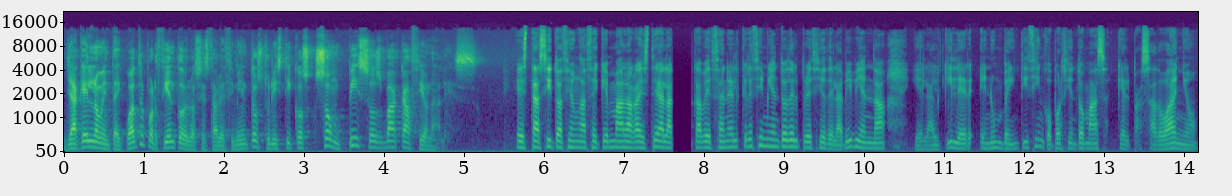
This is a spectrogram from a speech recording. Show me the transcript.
ya que el 94% de los establecimientos turísticos son pisos vacacionales. Esta situación hace que Málaga esté a la cabeza en el crecimiento del precio de la vivienda y el alquiler en un 25% más que el pasado año.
